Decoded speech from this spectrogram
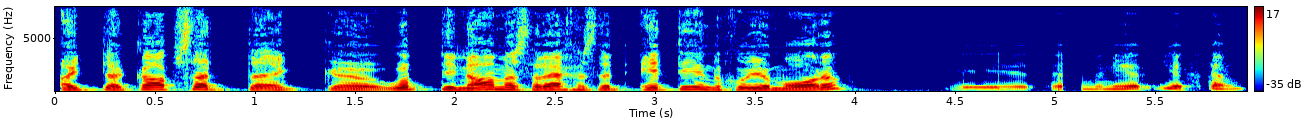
uit die Kaapstad. Ek uh, hoop die naam is reg. Is dit Etienne? Goeiemôre. Nee, nee, meneer Eften.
